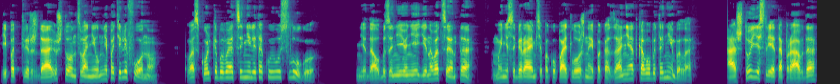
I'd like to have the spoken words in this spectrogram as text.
и подтверждаю, что он звонил мне по телефону. Во сколько бы вы оценили такую услугу?» Не дал бы за нее ни единого цента. Мы не собираемся покупать ложные показания от кого бы то ни было. А что, если это правда?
